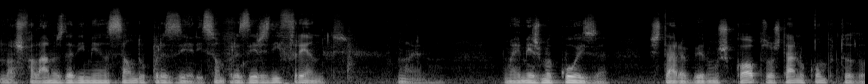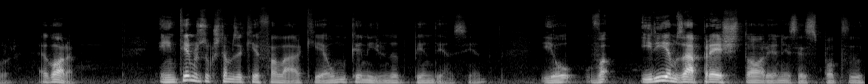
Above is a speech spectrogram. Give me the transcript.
nós falámos da dimensão do prazer e são prazeres diferentes, não é? Não é a mesma coisa estar a beber uns copos ou estar no computador. Agora, em termos do que estamos aqui a falar, que é o mecanismo da dependência, eu iríamos à pré-história, nem sei se pode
